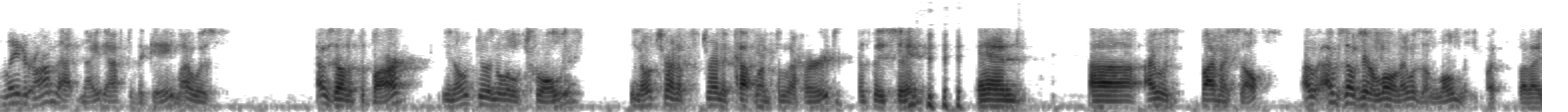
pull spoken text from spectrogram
later on that night after the game, I was I was out at the bar, you know, doing a little trolling, you know, trying to trying to cut one from the herd, as they say, and uh, I was by myself I, I was out here alone. I wasn't lonely, but but I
